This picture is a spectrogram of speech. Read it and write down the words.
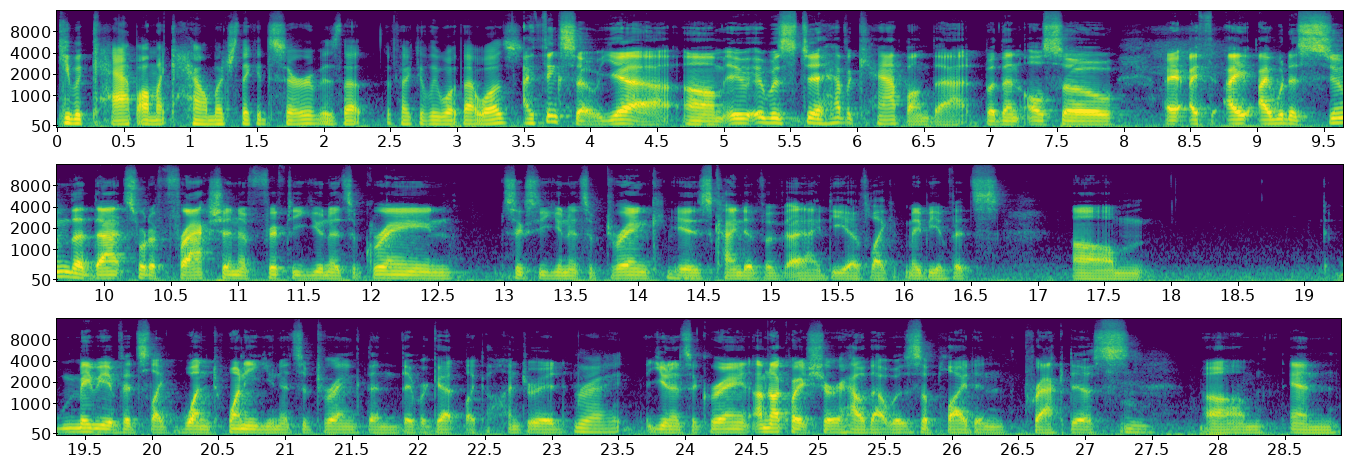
keep a cap on like how much they could serve. Is that effectively what that was? I think so. Yeah. Um, it, it was to have a cap on that, but then also, I, I, I, would assume that that sort of fraction of 50 units of grain, 60 units of drink Mhm. is kind of an idea of like maybe if it's, um, maybe if it's like 120 units of drink, then they would get like 100 Right. units of grain. I'm not quite sure how that was applied in practice. Mm. Um, and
